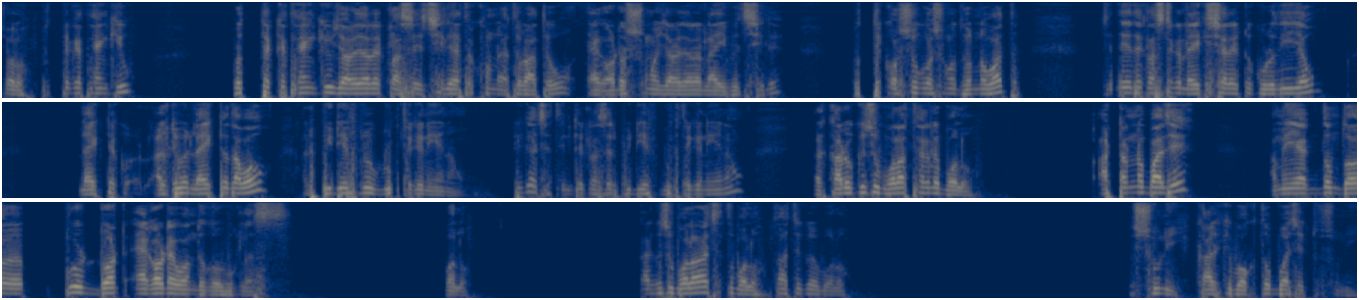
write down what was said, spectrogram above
চলো প্রত্যেকে থ্যাংক ইউ প্রত্যেককে থ্যাংক ইউ যারা যারা ক্লাসে ছিলে এতক্ষণ, এত রাতেও, এগারোটার সময় যারা যারা লাইভে ছিলে প্রত্যেক অসংখ্য অসংখ্য ধন্যবাদ। যেতে যেতে ক্লাসটাকে লাইক শেয়ার একটু করে দিয়ে যাও। লাইকটা আলটিমেট লাইকটা দাও আর পিডিএফ গ্রুপ থেকে নিয়ে নাও। ঠিক আছে? তিনটে ক্লাসের পিডিএফ গ্রুপ থেকে নিয়ে নাও। আর কারও কিছু বলার থাকলে বলো। আটান্ন বাজে, আমি একদম পুরো ডট এগারোটায় বন্ধ করব ক্লাস বলো। কার কিছু বলার আছে তো বলো, তাড়াতাড়ি করে বলো। শুনি, কার কি বক্তব্য আছে একটু শুনি।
